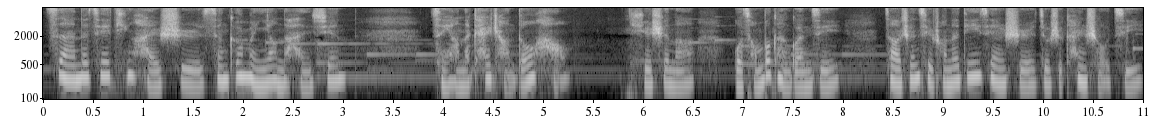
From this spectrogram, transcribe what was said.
自然的接听，还是像哥们一样的寒暄，怎样的开场都好。于是呢，我从不敢关机。早晨起床的第一件事就是看手机，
